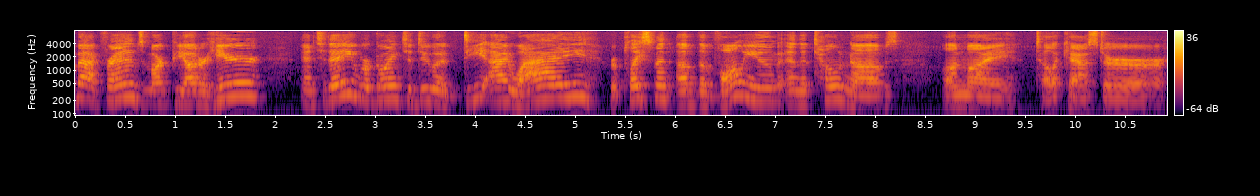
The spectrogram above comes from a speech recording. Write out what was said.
back friends, Mark Peotter here and today we're going to do a DIY replacement of the volume and the tone knobs on my Telecaster.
